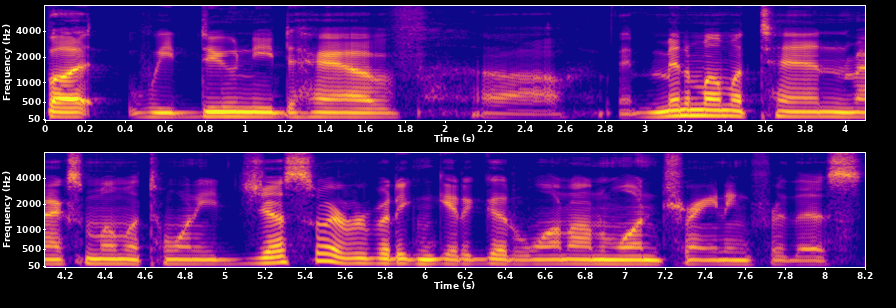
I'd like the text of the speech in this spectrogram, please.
but we do need to have uh, minimum of 10, maximum of 20, just so everybody can get a good one on one training for this.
